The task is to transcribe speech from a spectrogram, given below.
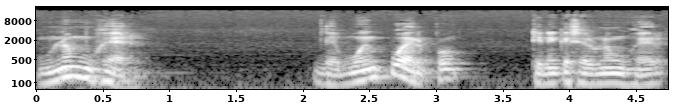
Una mujer de buen cuerpo tiene que ser una mujer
